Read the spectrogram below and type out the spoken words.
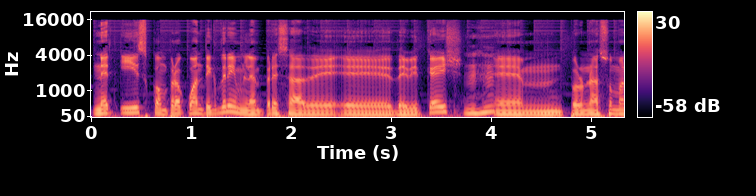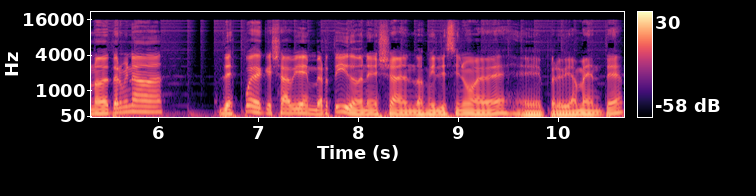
NetEase compró Quantic Dream, la empresa de eh, David Cage, em, por una suma no determinada. Después de que ya había invertido en ella en 2019, eh, previamente.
